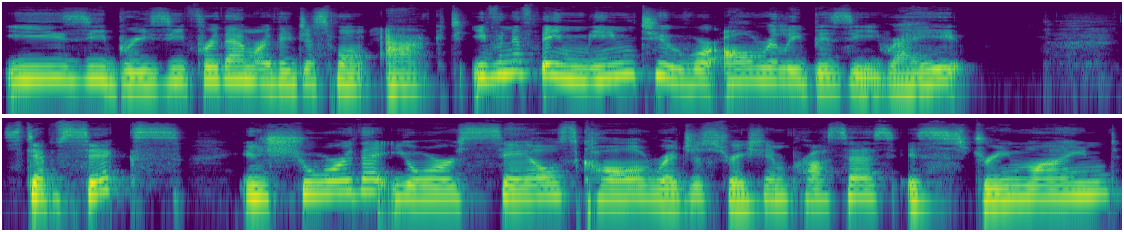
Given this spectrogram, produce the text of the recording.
easy breezy for them or they just won't act. Even if they mean to, we're all really busy, right? Step six, ensure that your sales call registration process is streamlined,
